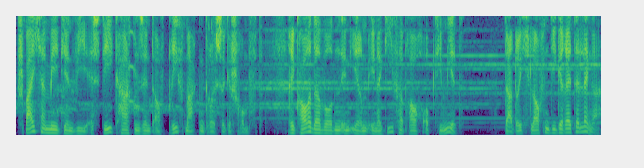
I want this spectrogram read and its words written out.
Speichermedien wie SD-Karten sind auf Briefmarkengröße geschrumpft. Rekorder wurden in ihrem Energieverbrauch optimiert. Dadurch laufen die Geräte länger.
